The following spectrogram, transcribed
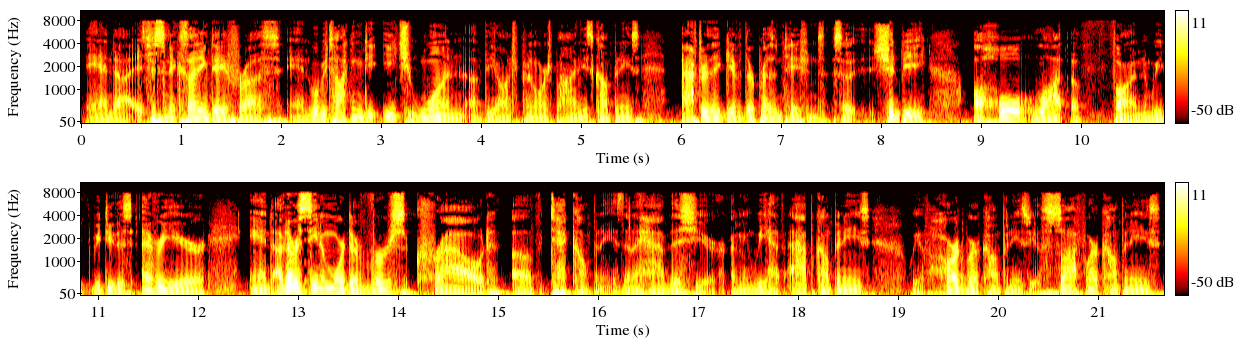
and uh, it's just an exciting day for us. And we'll be talking to each one of the entrepreneurs behind these companies after they give their presentations. So it should be a whole lot of fun. We we do this every year, and I've never seen a more diverse crowd of tech companies than I have this year. I mean, we have app companies, we have hardware companies, we have software companies.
